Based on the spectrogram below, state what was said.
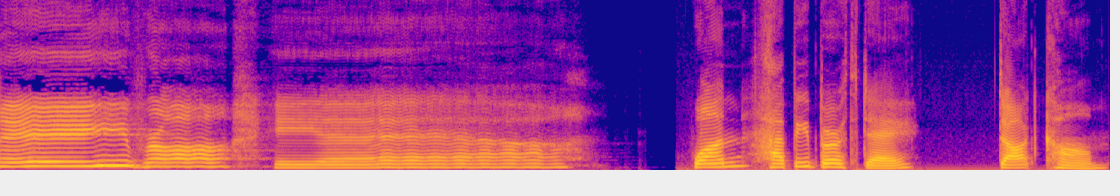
Avra, yeah. One happy birthday dot com.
